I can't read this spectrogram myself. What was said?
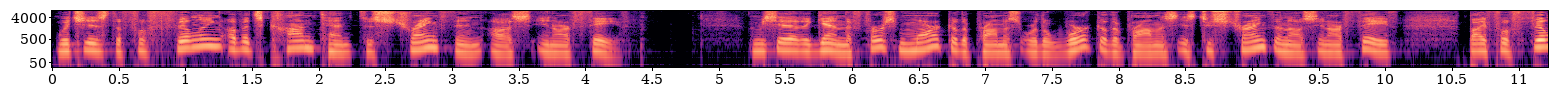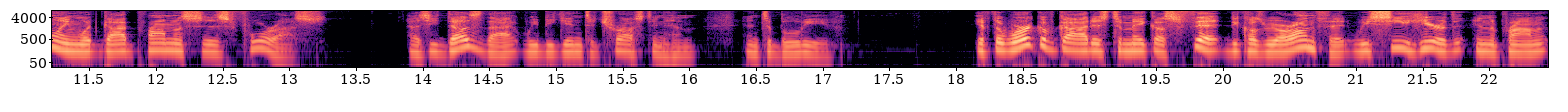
which is the fulfilling of its content to strengthen us in our faith. Let me say that again. The first mark of the promise or the work of the promise is to strengthen us in our faith by fulfilling what God promises for us. As He does that, we begin to trust in Him and to believe. If the work of God is to make us fit because we are unfit, we see here in the promise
